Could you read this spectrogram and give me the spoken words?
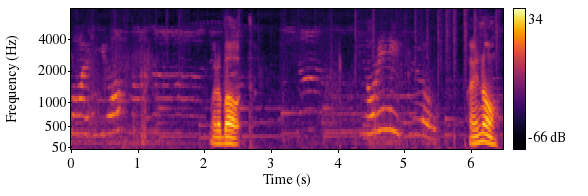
Boy Beetle? What about? You only need two. I know.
